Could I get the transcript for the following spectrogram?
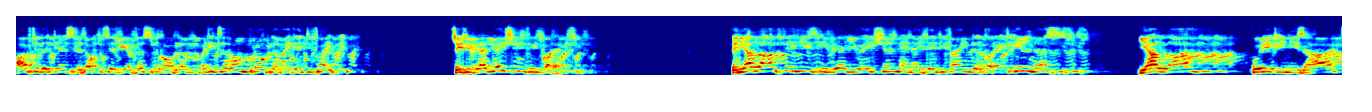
After the test, the doctor says you have this problem, but it's a wrong problem identified. So his evaluation is incorrect. Then Ya Allah, after his evaluation and identifying the correct illness, Ya Allah, put it in his heart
